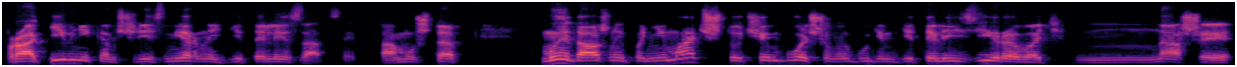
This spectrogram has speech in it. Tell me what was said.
противником чрезмерной детализации, потому что мы должны понимать, что чем больше мы будем детализировать наши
